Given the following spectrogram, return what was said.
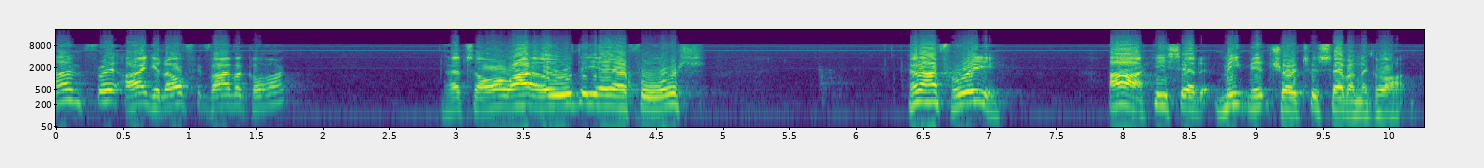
I'm free. I get off at 5 o'clock. That's all I owe the Air Force. And I'm free. Ah, he said, meet me at church at 7 o'clock.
